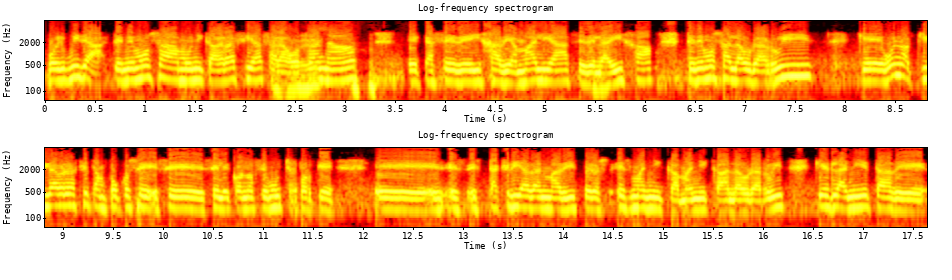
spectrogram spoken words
pues mira, tenemos a Mónica Gracia, zaragozana, eh, que hace de hija de Amalia, hace de la hija. Tenemos a Laura Ruiz, que bueno, aquí la verdad es que tampoco se, se, le conoce mucho porque eh, está criada en Madrid, pero es, mañica, mañica Laura Ruiz, que es la nieta de,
